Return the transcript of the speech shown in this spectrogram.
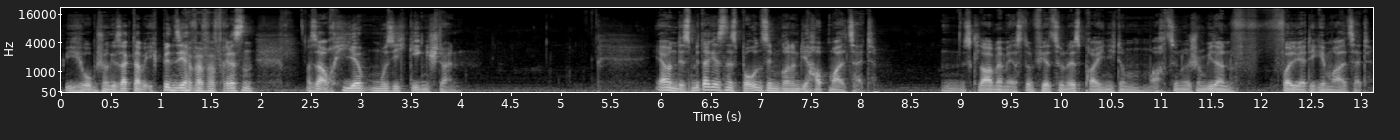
Wie ich oben schon gesagt habe, ich bin sehr verfressen. Also auch hier muss ich gegensteuern. Ja, und das Mittagessen ist bei uns im Grunde die Hauptmahlzeit. Ist klar, wenn man erst um 14 Uhr ist, brauche ich nicht um 18 Uhr schon wieder eine vollwertige Mahlzeit.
